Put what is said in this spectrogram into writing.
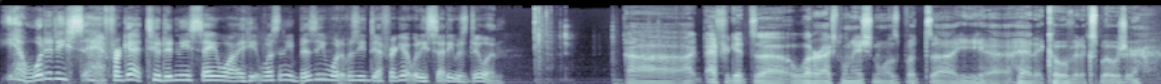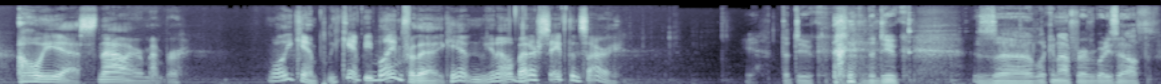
Yeah, what did he say? I forget too. Didn't he say why he wasn't he busy? What was he? I forget what he said he was doing. uh, I, I forget uh, what our explanation was but uh, he uh, had a covid exposure Oh yes, now I remember. Well, he can't. He can't be blamed for that. He can't. You know, better safe than sorry. Yeah, the Duke. the Duke is uh, looking out for everybody's health.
